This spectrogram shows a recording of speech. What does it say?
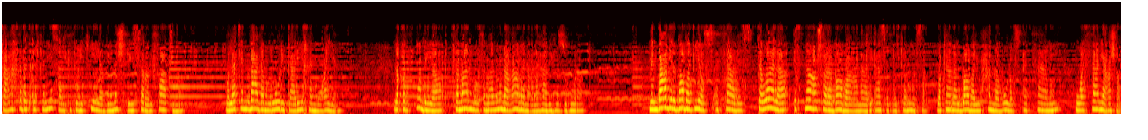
تعهدت الكنيسة الكاثوليكية بنشر سر فاطمة ولكن بعد مرور تاريخ معين. لقد مضي 88 عاما على هذه الظهورات من بعد البابا بيوس الثالث توالى 12 بابا على رئاسة الكنيسة وكان البابا يوحنا بولس الثاني هو الثاني عشر.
